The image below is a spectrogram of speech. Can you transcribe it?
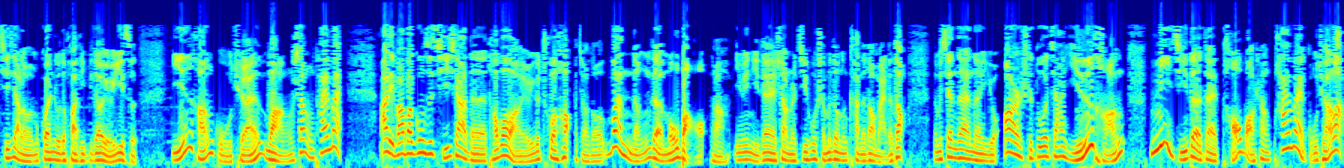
接下来我们关注的话题比较有意思，银行股权网上拍卖。阿里巴巴公司旗下的淘宝网有一个绰号叫做“万能的某宝”，是吧？因为你在上面几乎什么都能看得到、买得到。那么现在呢，有二十多家银行密集的在淘宝上拍卖股权了，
